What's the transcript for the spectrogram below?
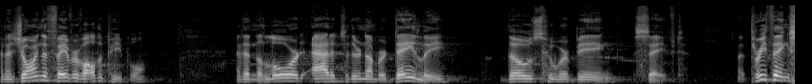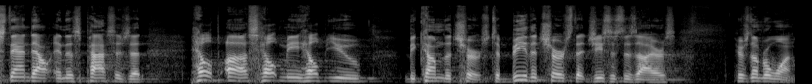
and enjoying the favor of all the people. And then the Lord added to their number daily those who were being saved. Three things stand out in this passage that help us, help me, help you become the church, to be the church that Jesus desires. Here's number one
